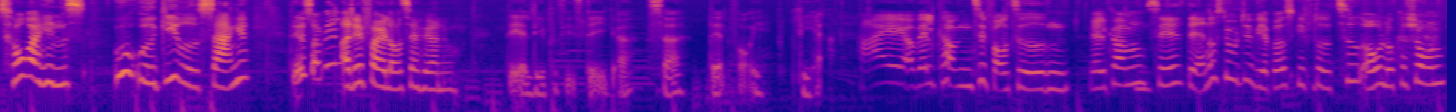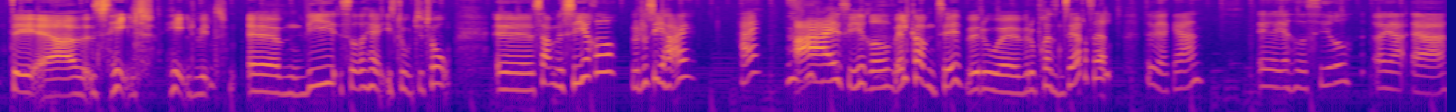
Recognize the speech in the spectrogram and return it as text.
to af hendes uudgivede sange. Det er så vildt. Og det får I lov til at høre nu. Det er lige præcis det, I gør. Så den får I lige her. Hej og velkommen til fortiden. Velkommen til det andet studie. Vi har både skiftet tid og lokation. Det er helt, helt vildt. Øh, vi sidder her i studie 2 øh, sammen med Sigrid. Vil du sige hej? Hej, Hej Sigrid. Velkommen til. Vil du, øh, vil du præsentere dig selv? det vil jeg gerne. Øh, Jeg hedder Sigrid, og jeg er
